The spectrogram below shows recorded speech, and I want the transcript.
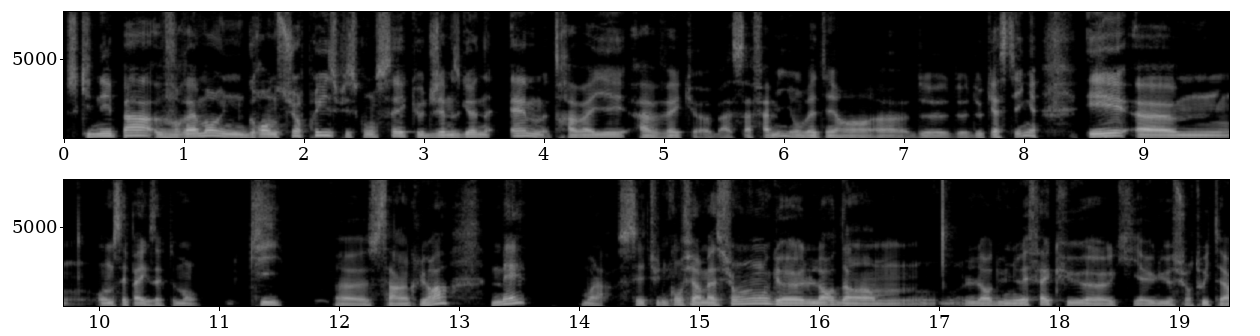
Ce qui n'est pas vraiment une grande surprise, puisqu'on sait que James Gunn aime travailler avec bah, sa famille, on va dire, hein, de, casting, et on ne sait pas exactement qui ça inclura, mais voilà, c'est une confirmation que lors d'un lors d'une FAQ euh, qui a eu lieu sur Twitter.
